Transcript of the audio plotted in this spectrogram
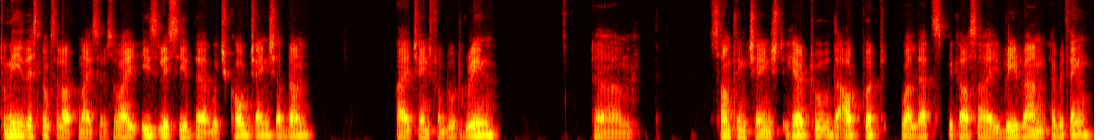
to me, this looks a lot nicer. So I easily see the which code change I've done. I changed from blue to green. Um, something changed here too, the output. Well, that's because I reran everything.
